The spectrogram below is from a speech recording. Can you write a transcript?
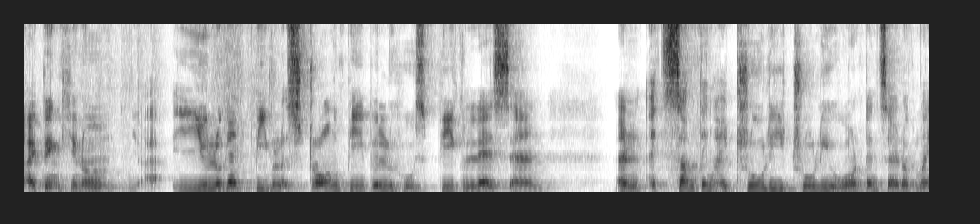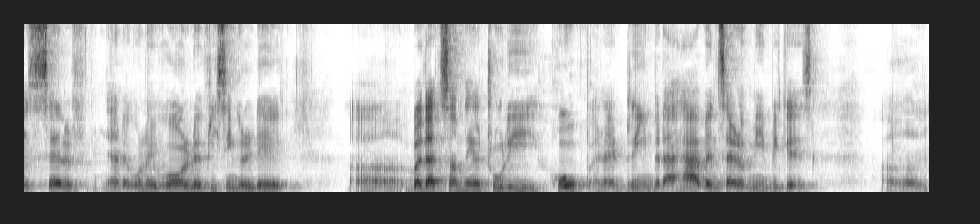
I think you know you look at people strong people who speak less and and it's something I truly truly want inside of myself and I want to evolve every single day uh, but that's something I truly hope and I dream that I have inside of me because um,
